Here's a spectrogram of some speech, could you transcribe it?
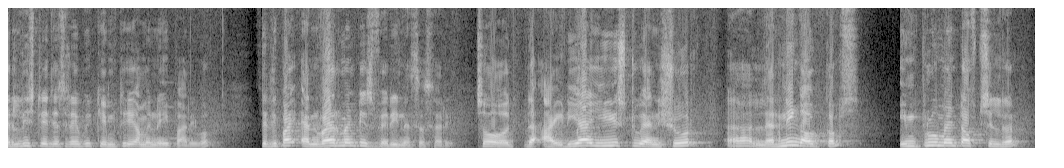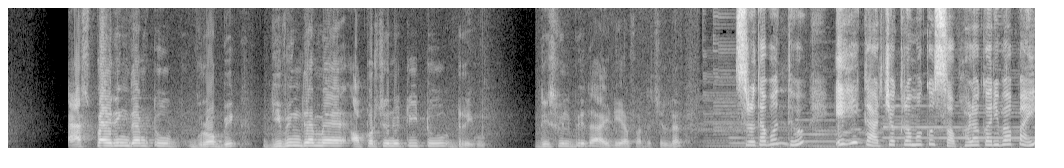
ଏର୍ଲି ଷ୍ଟେଜେସ୍ରେ ବି କେମିତି ଆମେ ନେଇପାରିବ ସେଥିପାଇଁ environment is very necessary so the idea is to ensure learning outcomes improvement of children aspiring them to grow big giving them a opportunity to dream this will be the idea for the children ଶ୍ରୋତାବନ୍ଧୁ ଏହି କାର୍ଯ୍ୟକ୍ରମକୁ ସଫଳ କରିବା ପାଇଁ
